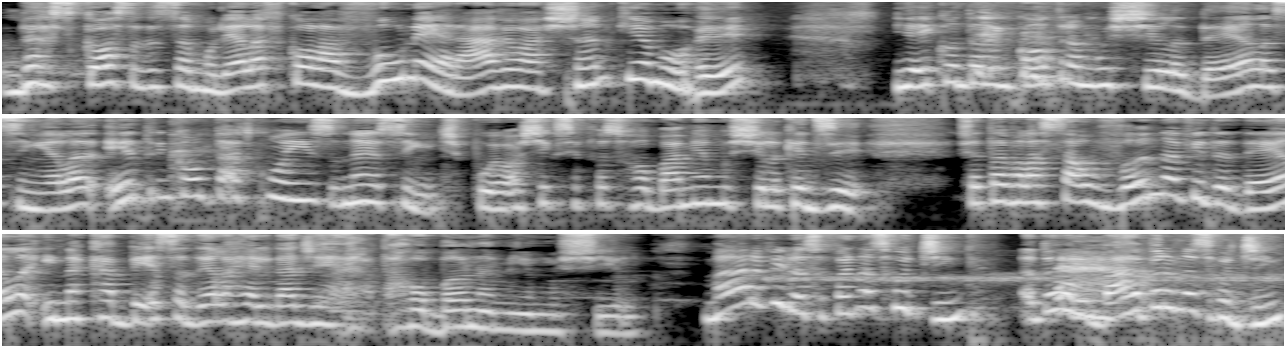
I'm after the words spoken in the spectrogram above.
das costas dessa mulher. Ela ficou lá vulnerável, achando que ia morrer. E aí, quando ela encontra a mochila dela, assim, ela entra em contato com isso, né? Assim, tipo, eu achei que você fosse roubar minha mochila. Quer dizer, você tava lá salvando a vida dela e na cabeça dela a realidade é: ela tá roubando a minha mochila. Maravilhoso, você foi nas Rudim. Adorei. Bárbara nas Rudim.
